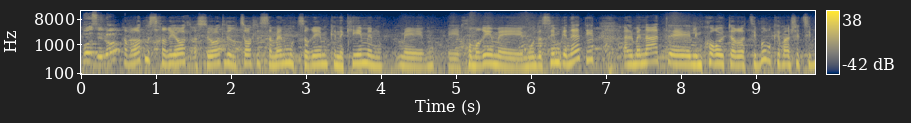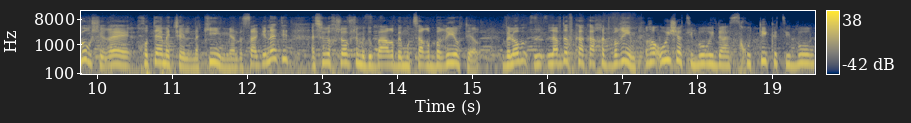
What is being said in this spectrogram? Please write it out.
פה זה לא. חברות מסחריות עשויות לרצות לסמן מוצרים כנקיים מחומרים מהונדסים גנטית על מנת למכור יותר לציבור, כיוון שציבור שיראה חותמת של נקי מהנדסה גנטית, עשוי לחשוב שמדובר במוצר בריא יותר, ולא לאו דווקא ככה דברים. ראוי שהציבור ידע, זכותי כציבור,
